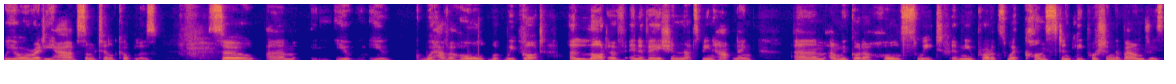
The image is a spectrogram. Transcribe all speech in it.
We already have some tilt couplers, so um, you you we have a whole. We've got a lot of innovation that's been happening. Um, and we've got a whole suite of new products. We're constantly pushing the boundaries.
